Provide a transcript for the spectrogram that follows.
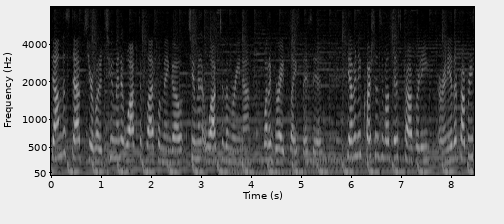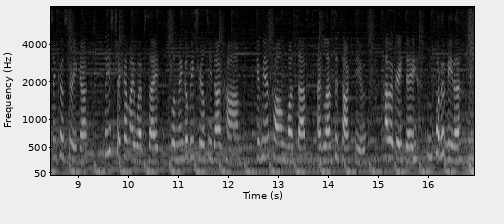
Down the steps, you're about a two minute walk to Playa Flamingo, two minute walk to the marina. What a great place this is. If you have any questions about this property or any other properties in Costa Rica, please check out my website, flamingobeachrealty.com. Give me a call on WhatsApp. I'd love to talk to you. Have a great day. Pura vida.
